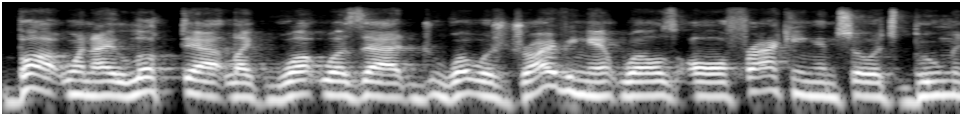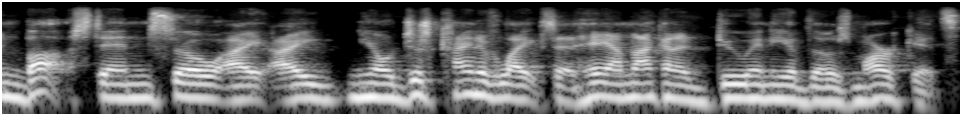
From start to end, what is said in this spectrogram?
But when I looked at like what was that, what was driving it, well, it's all fracking. And so it's boom and bust. And so I, I, you know, just kind of like said, hey, I'm not going to do any of those markets.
